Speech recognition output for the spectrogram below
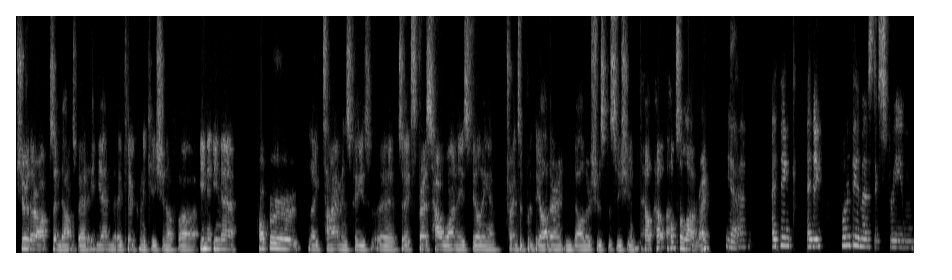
sure, there are ups and downs, but in the end, a clear communication of uh, in in a proper like time and space uh, to express how one is feeling and trying to put the other in the other shoes position help, help, helps a lot, right? Yeah, I think I think one of the most extreme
